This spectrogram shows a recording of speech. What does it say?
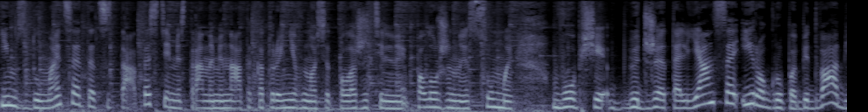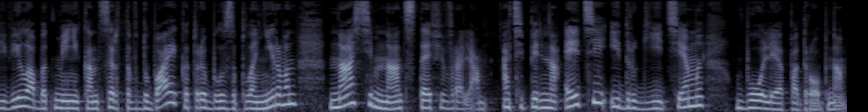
им вздумается. Это цитата с теми странами НАТО, которые не вносят положительные, положенные суммы суммы в общий бюджет Альянса, и рок-группа Би-2 объявила об отмене концерта в Дубае, который был запланирован на 17 февраля. А теперь на эти и другие темы более подробно.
